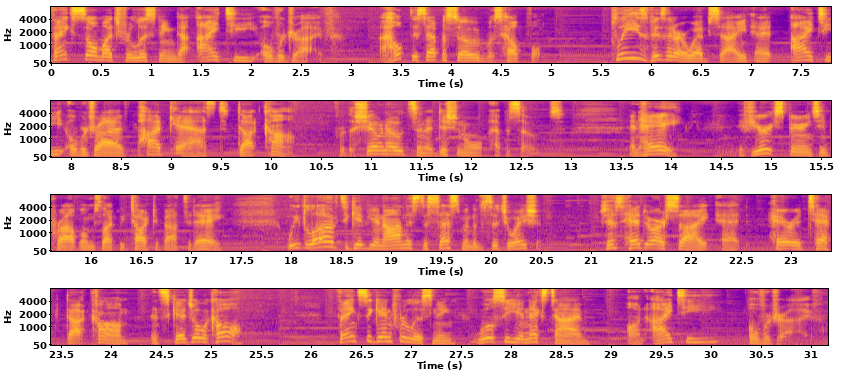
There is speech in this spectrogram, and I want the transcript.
thanks so much for listening to IT Overdrive I hope this episode was helpful. Please visit our website at itoverdrivepodcast.com for the show notes and additional episodes. And hey, if you're experiencing problems like we talked about today, we'd love to give you an honest assessment of the situation. Just head to our site at harrodtech.com and schedule a call. Thanks again for listening. We'll see you next time on IT Overdrive.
